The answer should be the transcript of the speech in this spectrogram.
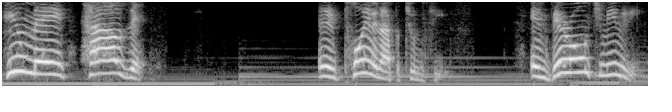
humane housing, and employment opportunities in their own communities.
